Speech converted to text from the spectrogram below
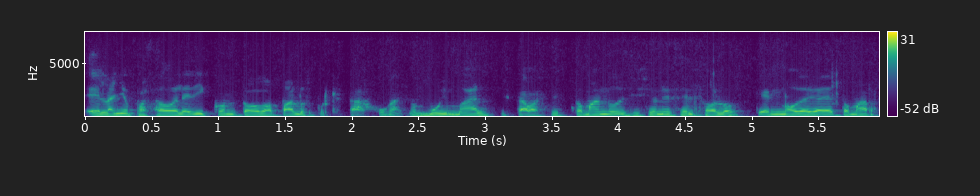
el año pasado le di con todo a Palos porque estaba jugando muy mal, estaba tomando decisiones él solo que no debía de tomar.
